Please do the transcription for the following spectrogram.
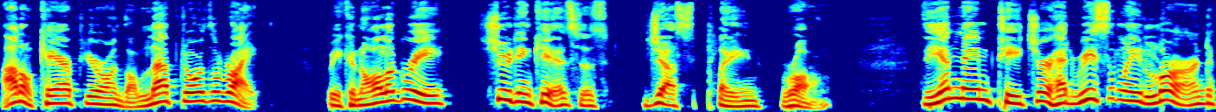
I don't care if you're on the left or the right, we can all agree shooting kids is just plain wrong. The unnamed teacher had recently learned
